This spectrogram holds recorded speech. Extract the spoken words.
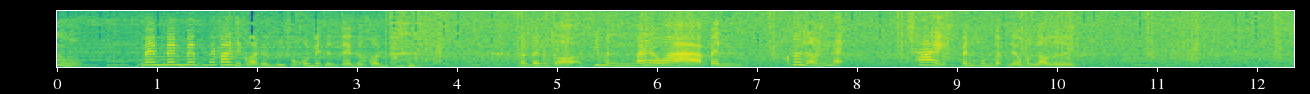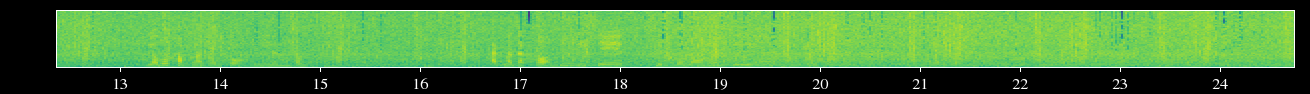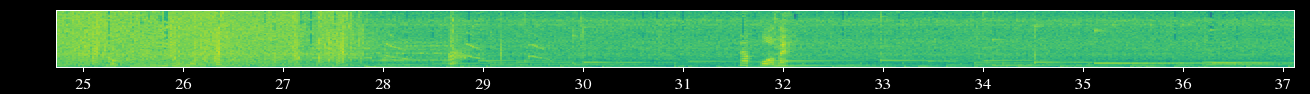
ไม่ไม่ไม่ไม่ใบ้ดีกว่าเดี๋ยวดูทุกคนไม่ตื่นเต้นทุกคน มันเป็นเกาะที่มันไม่ว่าเป็นเพื่อนเรานี่แหละ ใช่เป็นหุ่นแบบเดียวเหมือนเราเลย แล้วก็ขับมาตรงเกาะนี้นะทุกคนถัดมาจากเกาะที่มีเซฟสิบกว่าน่องเมื่อกี้นะเกาะนี้เห็นไหมทุกคนน่ากลัวไหม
